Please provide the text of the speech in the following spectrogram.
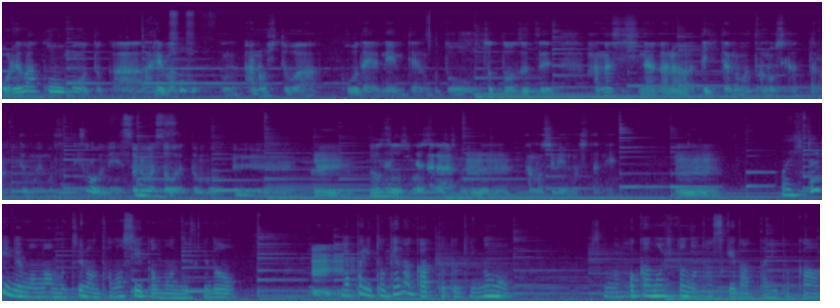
俺はこう思うとかあれはこう、うんあの人はこうだよねみたいなことをちょっとずつ話しながらできたのは楽しかったなって思いますね。そうねそれはそうだと思う。うん。うん。そうそうそう。だからうん。楽しめましたね。うん。これ一人でもまあもちろん楽しいと思うんですけどうん。やっぱり解けなかった時のその他の人の助けだったりとか、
